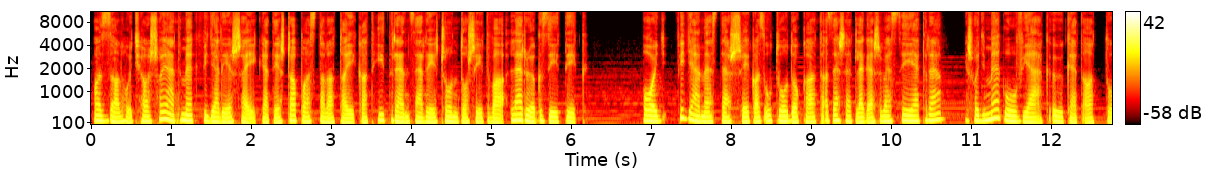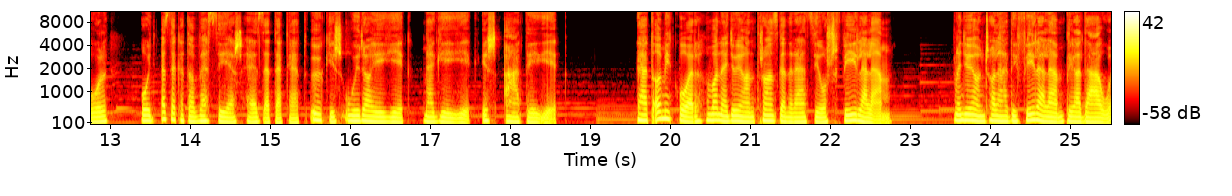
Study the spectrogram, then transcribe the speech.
azzal, hogyha a saját megfigyeléseiket és tapasztalataikat hitrendszerré csontosítva lerögzítik, hogy figyelmeztessék az utódokat az esetleges veszélyekre, és hogy megóvják őket attól, hogy ezeket a veszélyes helyzeteket ők is újraéljék, megéljék és átéljék. Tehát amikor van egy olyan transgenerációs félelem, egy olyan családi félelem például,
